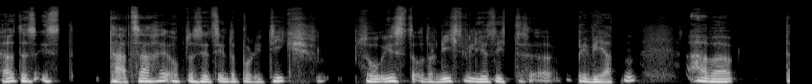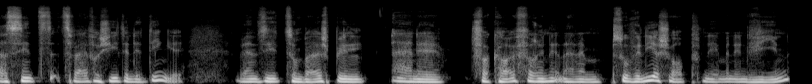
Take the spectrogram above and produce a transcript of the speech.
Ja, das ist Tatsache, ob das jetzt in der Politik so ist oder nicht, will ich jetzt nicht äh, bewerten. Aber das sind zwei verschiedene Dinge. Wenn Sie zum Beispiel eine Verkäuferin in einem Souvenirshop nehmen in Wien,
